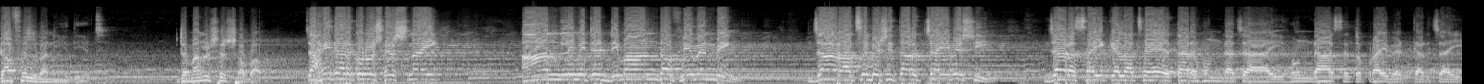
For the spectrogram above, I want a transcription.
গাফেল বানিয়ে দিয়েছে। এটা মানুষের স্বভাব। চাহিদার কোনো শেষ নাই। Unlimited demand of human being যার আছে বেশি, তার চাই বেশি। যার সাইকেল আছে, তার হুন্ডা চাই। হুন্ডা আছে তো প্রাইভেট কার চাই।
